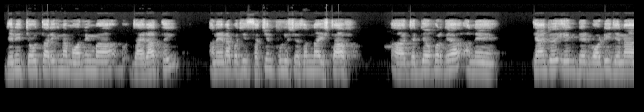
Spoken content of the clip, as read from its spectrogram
જેની ચૌદ તારીખના મોર્નિંગમાં જાહેરાત થઈ અને એના પછી સચિન પોલીસ સ્ટેશનના સ્ટાફ જગ્યા ઉપર ગયા અને ત્યાં જો એક ડેડ બોડી જેના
